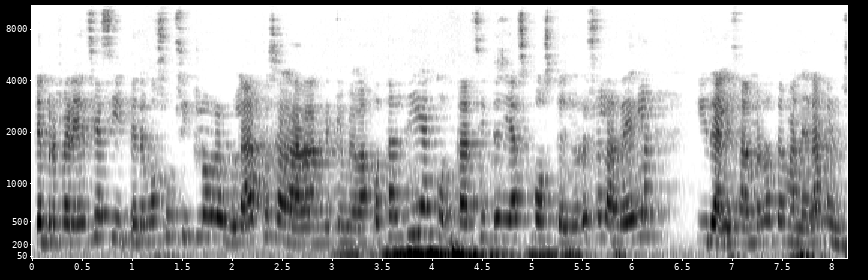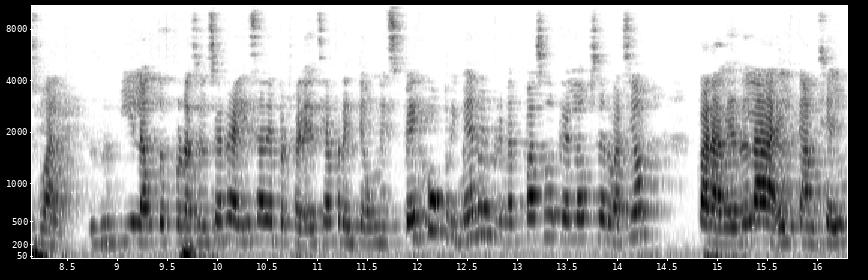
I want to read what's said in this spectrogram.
De preferencia, si tenemos un ciclo regular, pues agarrar de que me bajo tal día, contar siete días posteriores a la regla y realizármelos de manera mensual. Y la autoexploración se realiza de preferencia frente a un espejo, primero, el primer paso que es la observación, para ver el, si hay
